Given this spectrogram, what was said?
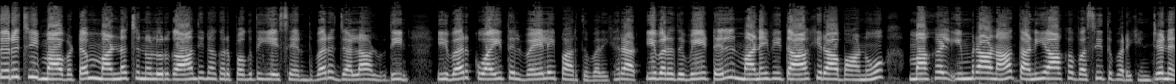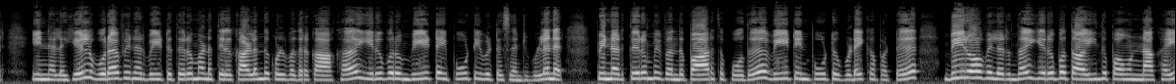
திருச்சி மாவட்டம் மண்ணச்சநல்லூர் காந்திநகர் பகுதியைச் சேர்ந்தவர் ஜலாலுதீன். இவர் குவைத்தில் வேலை பார்த்து வருகிறார். இவரது வீட்டில் மனைவி தாகிரா பானு மகள் இம்ரானா தனியாக வசித்து வருகின்றனர். இந்நிலையில் உறவினர் வீட்டு திருமணத்தில் கலந்து கொள்வதற்காக இருவரும் வீட்டை பூட்டிவிட்டு சென்றுள்ளனர். பின்னர் திரும்பி வந்து பார்த்தபோது வீட்டின் பூட்டு உடைக்கப்பட்டு பீரோவில் இருந்த இருபத்தி ஐந்து பவுண்ட் நகை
